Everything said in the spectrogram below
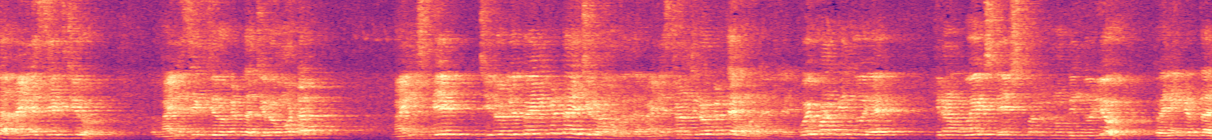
થાય માઇનસ 1 0 તો માઇનસ 1 0 કરતા 0 મોટા. માઇનસ 2 0 લ્યો તો એની કરતા 0 મોટો થાય. માઇનસ 3 0 કરતા મોટા. એટલે કોઈ પણ બિંદુ એક કિરણ OX ડેશ પરનું બિંદુ લ્યો, તો એની કરતા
